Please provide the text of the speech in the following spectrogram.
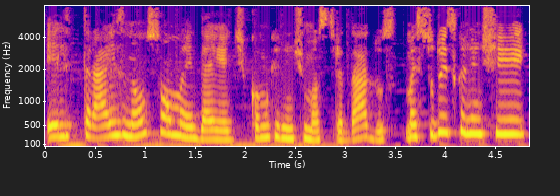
ele traz não só uma ideia de como que a gente mostra dados, mas tudo isso que a gente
